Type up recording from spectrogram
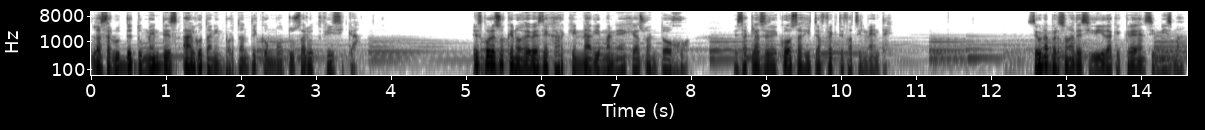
La salud de tu mente es algo tan importante como tu salud física. Es por eso que no debes dejar que nadie maneje a su antojo esa clase de cosas y te afecte fácilmente. Sé una persona decidida que crea en sí misma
